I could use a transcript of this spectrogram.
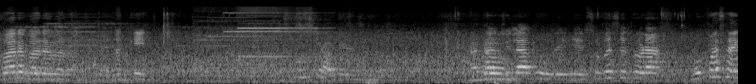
बरं नक्की है सुबह से थोड़ा उपवास है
